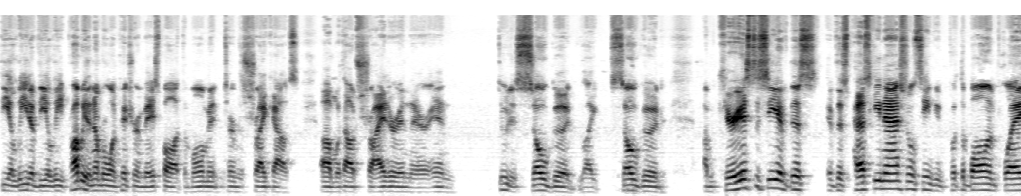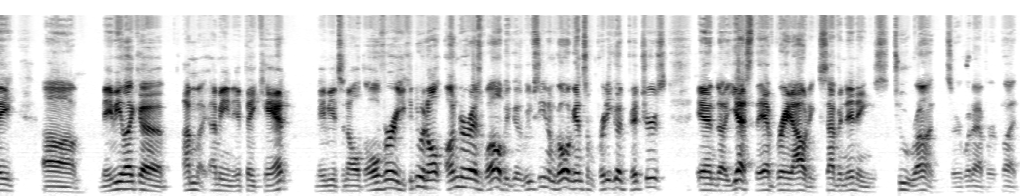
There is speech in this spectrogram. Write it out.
the elite of the elite, probably the number one pitcher in baseball at the moment in terms of strikeouts, um, without Strider in there. And dude is so good, like so good. I'm curious to see if this if this pesky national team can put the ball in play. Um, maybe like a I'm I mean, if they can't, maybe it's an alt over. You can do an alt under as well because we've seen them go against some pretty good pitchers. And uh, yes, they have great outings, seven innings, two runs or whatever, but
